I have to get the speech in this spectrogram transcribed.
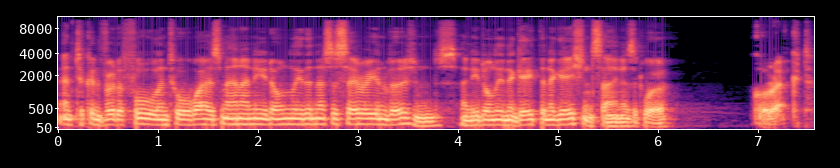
And to convert a fool into a wise man, I need only the necessary inversions. I need only negate the negation sign, as it were. Correct.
